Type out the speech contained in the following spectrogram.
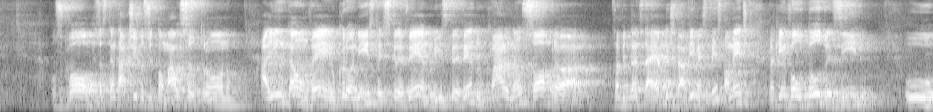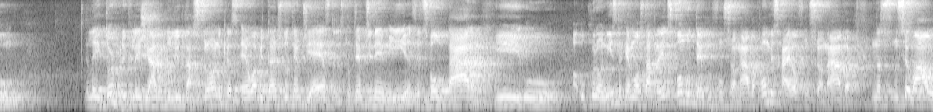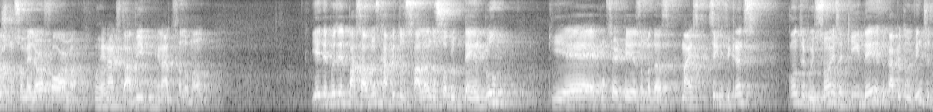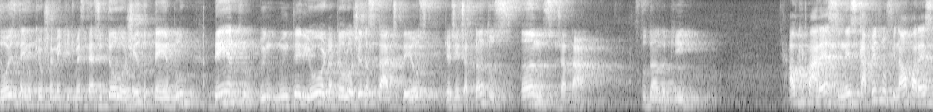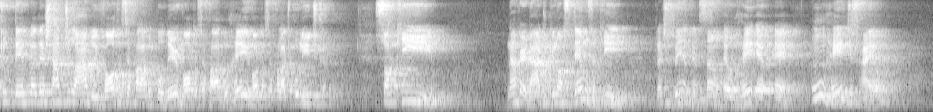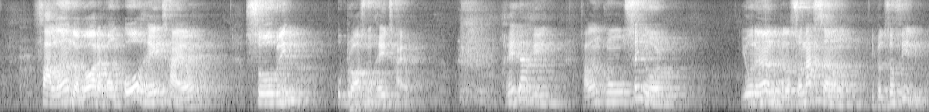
os golpes, as tentativas de tomar o seu trono. Aí então vem o cronista escrevendo, e escrevendo, claro, não só para os habitantes da época de Davi, mas principalmente para quem voltou do exílio. O leitor privilegiado do livro das crônicas é o habitante do tempo de Esdras, do tempo de Neemias. Eles voltaram e o o cronista quer mostrar para eles como o templo funcionava, como Israel funcionava no, seu auge, na sua melhor forma, com o reinado de Davi, com o reinado de Salomão. E aí depois ele passa alguns capítulos falando sobre o templo, que é com certeza uma das mais significantes contribuições aqui, desde o capítulo 22, tem o que eu chamei aqui de uma espécie de teologia do templo, dentro, do, no interior da teologia da cidade de Deus, que a gente há tantos anos já está estudando aqui. Ao que parece, nesse capítulo final, parece que o templo é deixado de lado e volta a ser falar do poder, volta a ser falar do rei, volta a ser falar de política. Só que, na verdade, o que nós temos aqui, preste bem atenção, é, o rei, é, é um rei de Israel falando agora com o rei de Israel sobre o próximo rei de Israel. O rei Davi, falando com o Senhor e orando pela sua nação e pelo seu filho.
